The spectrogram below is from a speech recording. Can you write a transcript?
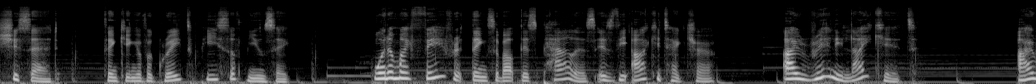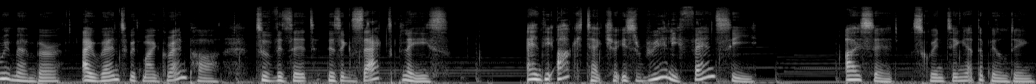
she said, thinking of a great piece of music. One of my favorite things about this palace is the architecture. I really like it. I remember I went with my grandpa to visit this exact place. And the architecture is really fancy. I said, squinting at the building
